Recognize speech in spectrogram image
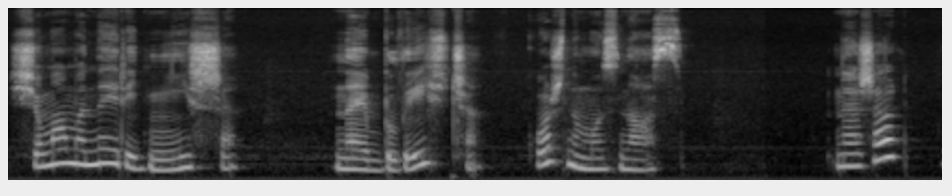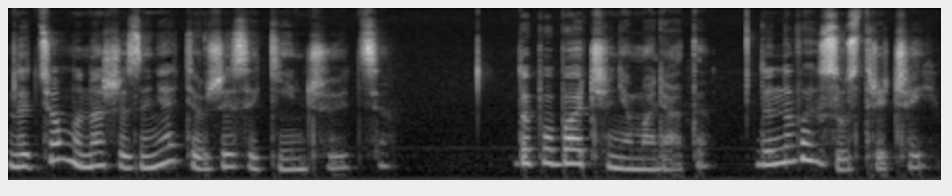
що мама найрідніша, найближча кожному з нас. На жаль, на цьому наше заняття вже закінчується. До побачення, малята, до нових зустрічей!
